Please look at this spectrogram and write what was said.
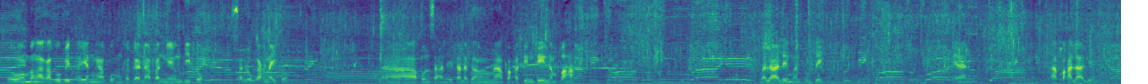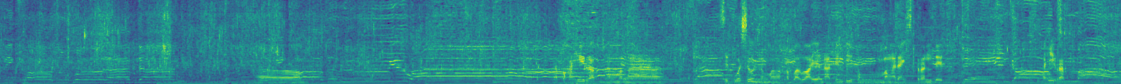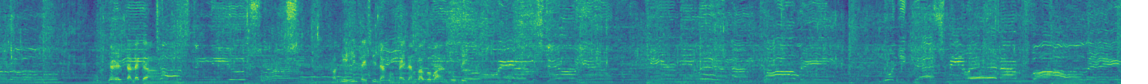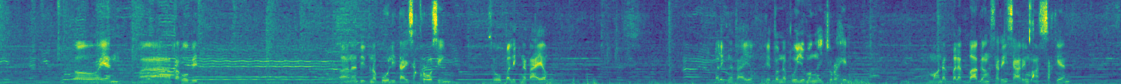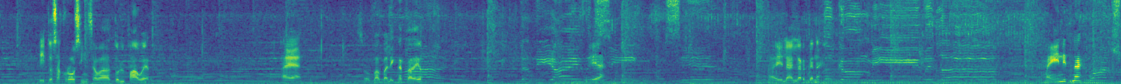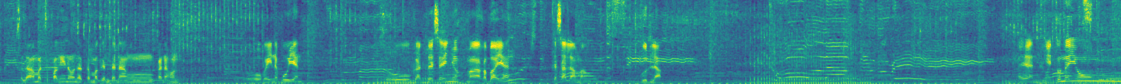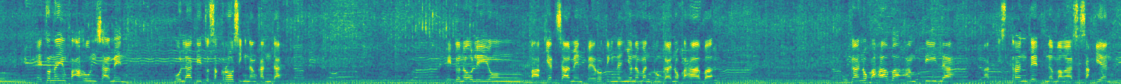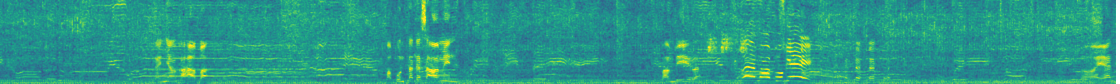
So mga kakubid, ayan nga po ang kaganapan ngayon dito sa lugar na ito na kung saan ay talagang napakatindi ng baha. Malalim ang tubig. Ayan. Napakalalim. Um, napakahirap ng mga sitwasyon ng mga kababayan natin ditong mga na-stranded. Mahirap. Dahil talagang maghihintay sila kung kailan bababa ang tubig. So ayan mga kakubit. Ah, nandito na po ulit tayo sa crossing. So balik na tayo. Balik na tayo. Ito na po yung mga itsurahin. Yung mga nagbalagbagang sari-saring mga sasakyan dito sa crossing sa Toll Power. Ayan. So babalik na tayo. Ayan. Ay lalarga na. Mainit na. Salamat sa Panginoon at maganda ng panahon. Okay na po yan. So God bless sa inyo mga kabayan. Kasalamang. Good luck. Ayan, ito na yung ito na yung paahon sa amin mula dito sa crossing ng Kanda. Ito na uli yung paakyat sa amin pero tingnan nyo naman kung gaano kahaba kung gaano kahaba ang pila at stranded na mga sasakyan. Ganyan kahaba. Papunta na sa amin. Pambira. Eh, mga pugi! So, ayan.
